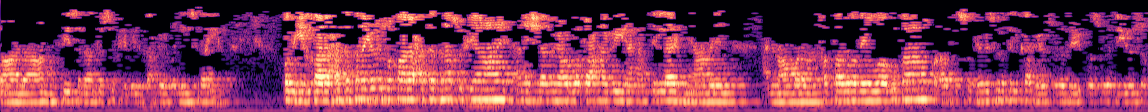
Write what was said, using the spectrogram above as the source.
تعالى عنه في صلاة الصبح بالكعبة بني اسرائيل وبه قال حدثنا يونس قال حدثنا سفيان عن الشام بن عروة عن أبيه عن عبد الله بن عامر عن عمر بن الخطاب رضي الله تعالى عنه قرأ في الصبح بسورة الكهف وسورة يوسف.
